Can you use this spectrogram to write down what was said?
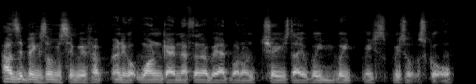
How's it been? Because obviously we've only got one game left. I know we had one on Tuesday. We mm. we, we, we saw the score,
